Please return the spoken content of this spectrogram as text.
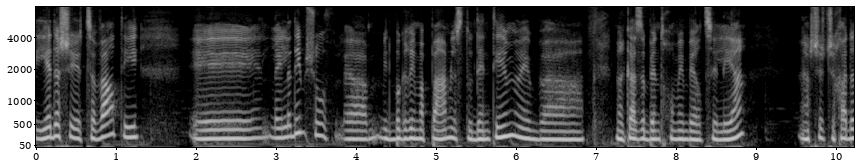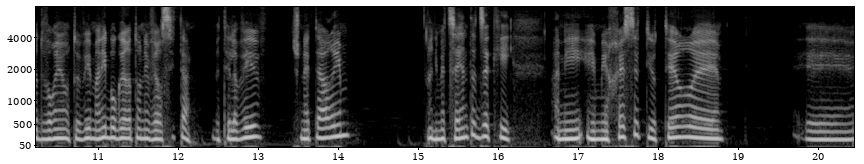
הידע שצברתי אה, לילדים, שוב, למתבגרים הפעם, לסטודנטים אה, במרכז הבינתחומי בהרצליה. אני חושבת שאחד הדברים הטובים, אני בוגרת אוניברסיטה בתל אביב, שני תארים. אני מציינת את זה כי אני מייחסת יותר, אה, אה,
